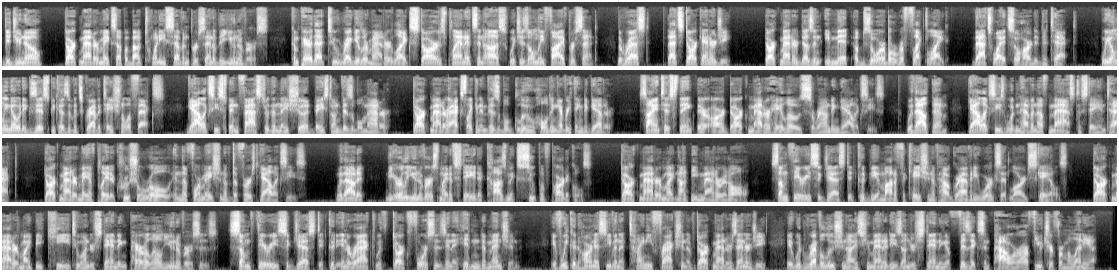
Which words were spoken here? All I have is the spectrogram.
Did you know? Dark matter makes up about 27% of the universe. Compare that to regular matter like stars, planets, and us, which is only 5%. The rest? That's dark energy. Dark matter doesn't emit, absorb, or reflect light. That's why it's so hard to detect. We only know it exists because of its gravitational effects. Galaxies spin faster than they should based on visible matter. Dark matter acts like an invisible glue holding everything together. Scientists think there are dark matter halos surrounding galaxies. Without them, galaxies wouldn't have enough mass to stay intact. Dark matter may have played a crucial role in the formation of the first galaxies. Without it, the early universe might have stayed a cosmic soup of particles. Dark matter might not be matter at all. Some theories suggest it could be a modification of how gravity works at large scales dark matter might be key to understanding parallel universes. Some theories suggest it could interact with dark forces in a hidden dimension. If we could harness even a tiny fraction of dark matter's energy, it would revolutionize humanity's understanding of physics and power our future for millennia.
